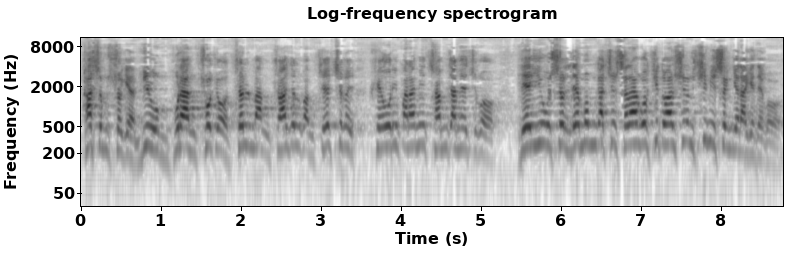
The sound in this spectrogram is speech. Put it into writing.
가슴 속에 미움, 불안, 초조, 절망, 좌절감, 재청의 회오리 바람이 잠잠해지고 내 이웃을 내 몸같이 사랑하고 기도할 수 있는 힘이 생겨나게 되고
